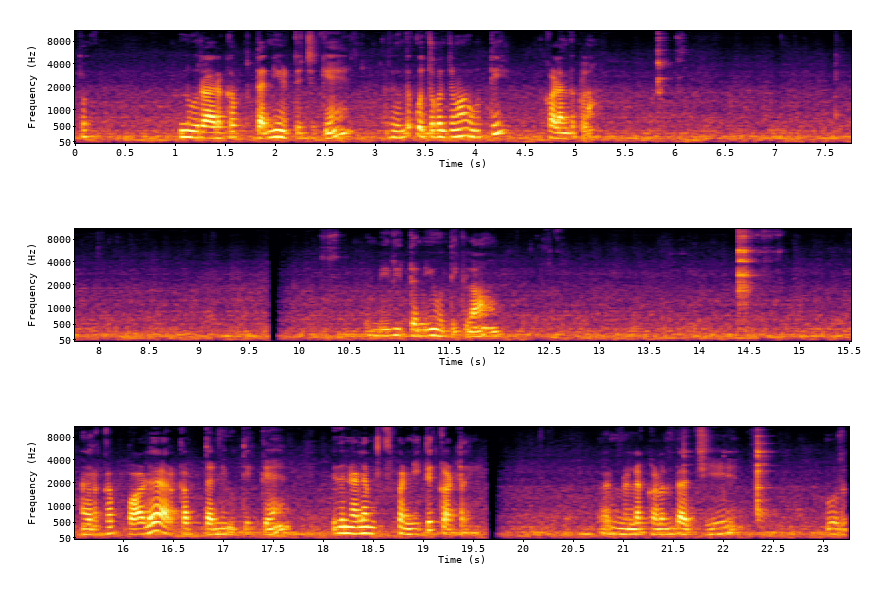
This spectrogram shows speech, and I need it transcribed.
இப்போ நூறு அரை கப் தண்ணி எடுத்து வச்சுருக்கேன். அது வந்து கொஞ்சம் கொஞ்சமாக ஊற்றி கலந்துக்கலாம். மீறி தண்ணியும் ஊற்றிக்கலாம் அரை கப் பால் அரை கப் தண்ணி ஊற்றிருக்கேன் இதை நல்லா மிக்ஸ் பண்ணிவிட்டு காட்டுறேன். நல்லா கலந்தாச்சு. ஒரு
